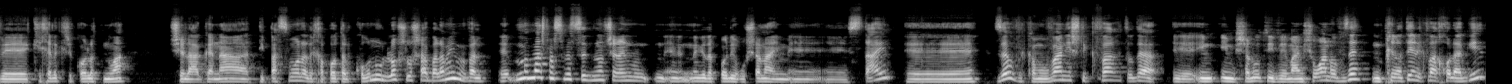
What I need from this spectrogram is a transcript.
וכחלק של כל התנועה של ההגנה טיפה שמאלה לחפות על קורנו לא שלושה בלמים אבל אה, ממש ממש בסגנון שראינו נגד הפועל ירושלים אה, אה, סטייל זהו וכמובן יש לי כבר אתה יודע אם שאלו אותי ומה עם שורנוב וזה מבחינתי אני כבר יכול להגיד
